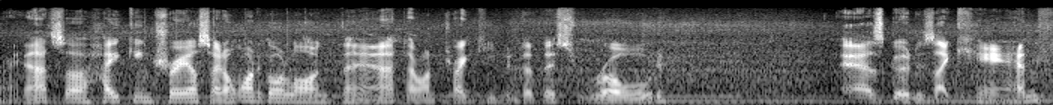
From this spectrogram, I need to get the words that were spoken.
Right, that's a hiking trail, so I don't want to go along that. I want to try keeping to this road as good as I can.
